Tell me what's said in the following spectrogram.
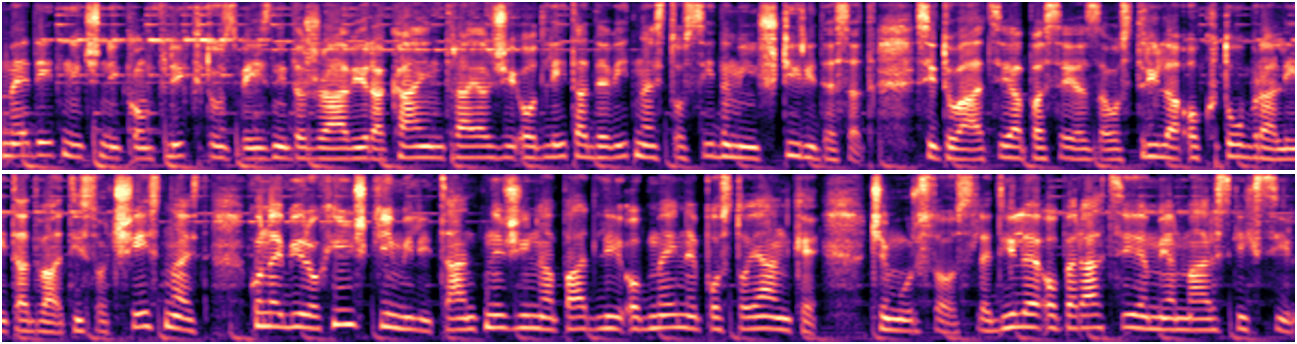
Medetnični konflikt v zvezdni državi Rakhine traja že od leta 1947, situacija pa se je zaostrila oktobra leta 2016, ko naj bi rohinjski militantneži napadli obmejne postojanke, čemur so sledile operacije mjanmarskih sil.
